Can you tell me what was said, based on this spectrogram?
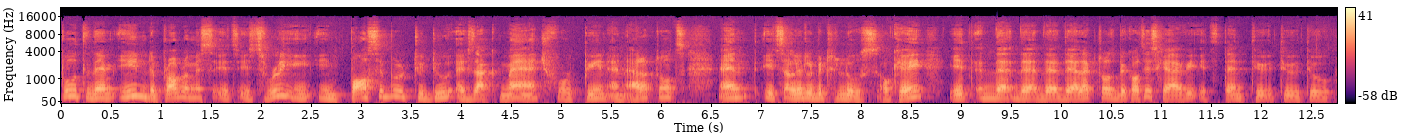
put them in the problem is it's, it's really impossible to do exact match for pin and electrodes and it's a little bit loose okay? It the the, the, the electrodes because it's heavy it tend to to to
